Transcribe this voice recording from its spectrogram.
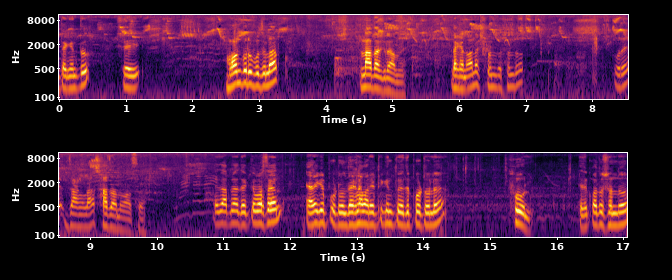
এটা কিন্তু সেই মোহনপুর উপজেলার নাদা গ্রামে। দেখেন, অনেক সুন্দর সুন্দর করে জাংলা সাজানো আছে। এই যে আপনারা দেখতে পাচ্ছেন, এর আগে পটল দেখলাম, আর এটা কিন্তু এই যে পটলে ফুল। এই যে কত সুন্দর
